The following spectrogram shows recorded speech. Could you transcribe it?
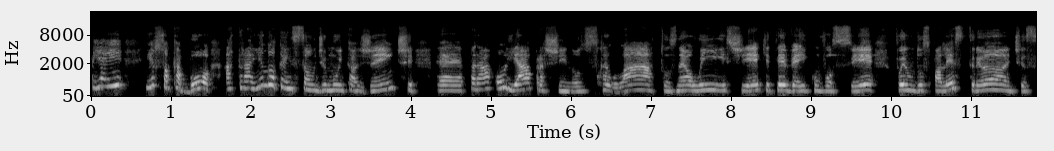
e aí, isso acabou atraindo a atenção de muita gente é, para olhar para a China. Os relatos, né? O Win Xie, que teve aí com você, foi um dos palestrantes.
